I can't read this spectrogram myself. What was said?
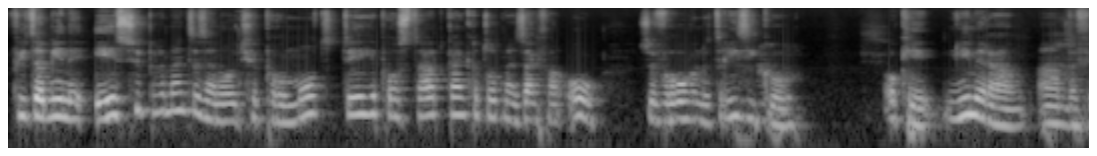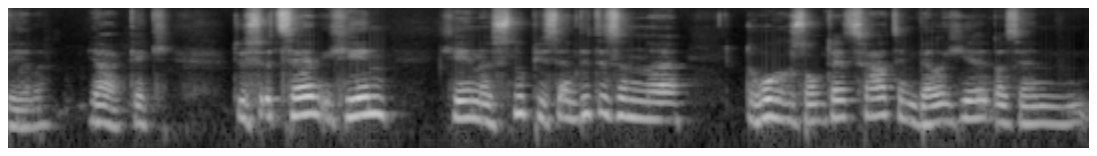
Vitamine E-supplementen zijn ooit gepromoot tegen prostaatkanker tot men zegt van, oh, ze verhogen het risico. Oké, niet meer aan, aanbevelen. Ja, kijk. Dus het zijn geen, geen snoepjes. En dit is een, uh, de Hoge Gezondheidsraad in België. Dat zijn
